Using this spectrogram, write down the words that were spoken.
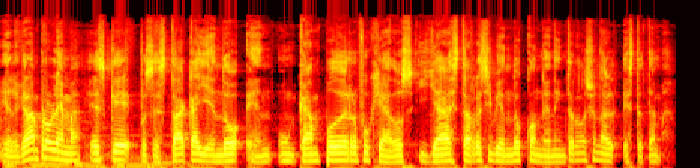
El gran problema es que pues está cayendo en un campo de refugiados y ya está recibiendo condena internacional este tema.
